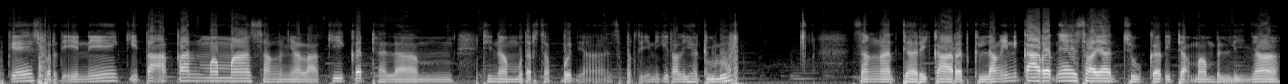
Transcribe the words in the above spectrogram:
Oke seperti ini kita akan memasangnya lagi ke dalam dinamo tersebut ya. Seperti ini kita lihat dulu sangat dari karet gelang. Ini karetnya saya juga tidak membelinya.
